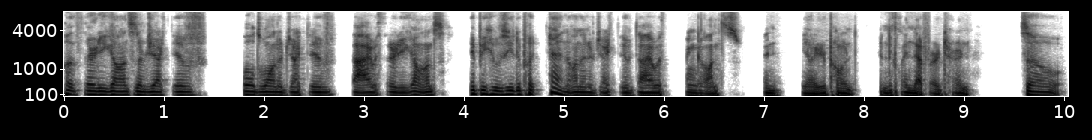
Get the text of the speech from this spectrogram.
put 30 gaunts an objective, hold one objective, die with 30 gaunts. It behooves you to put 10 on an objective, die with 10 gaunts. And you know, your opponent can claim that for a turn. So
